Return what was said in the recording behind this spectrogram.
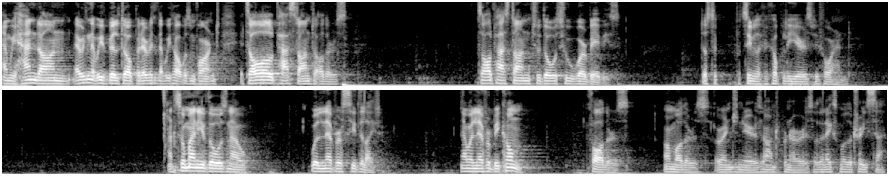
And we hand on everything that we've built up and everything that we thought was important, it's all passed on to others. It's all passed on to those who were babies, just a, what seems like a couple of years beforehand. And so many of those now will never see the light. And will never become fathers or mothers or engineers or entrepreneurs or the next Mother Teresa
